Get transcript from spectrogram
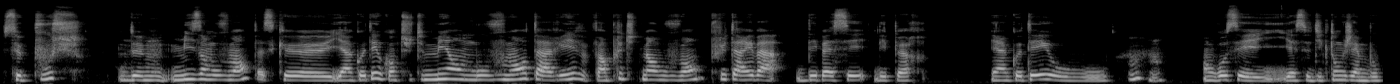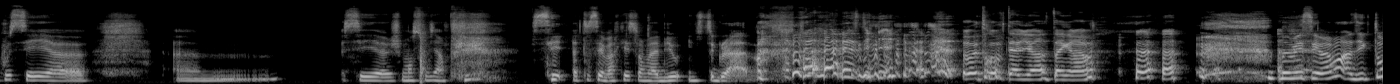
ce push de Mhm. mise en mouvement parce que il y a un côté où quand tu te mets en mouvement, t'arrives, enfin plus tu te mets en mouvement, plus t'arrives à dépasser les peurs. Il y a un côté où, en gros, c'est il y a ce dicton que j'aime beaucoup, c'est euh, euh, c'est euh, je m'en souviens plus. C'est attends, c'est marqué sur ma bio Instagram. Retrouve ta bio Instagram. non mais c'est vraiment un dicton,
